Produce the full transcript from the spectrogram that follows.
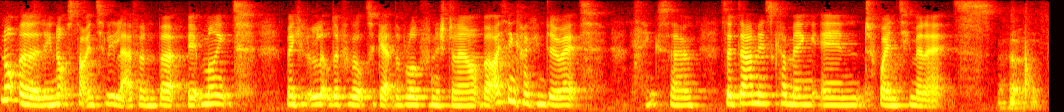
Not early, not starting till 11, but it might make it a little difficult to get the vlog finished and out, but I think I can do it. I think so. So Dan is coming in 20 minutes.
